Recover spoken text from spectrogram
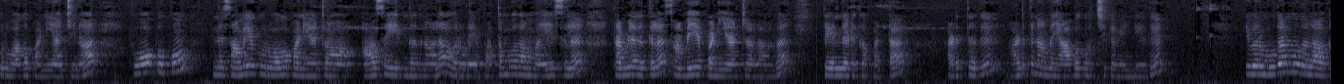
குருவாக பணியாற்றினார். போப்புக்கும் இந்த சமய குருவாக பணியாற்ற ஆசை இருந்ததுனால அவருடைய பத்தொன்பதாம் வயசுல தமிழகத்துல சமய பணியாற்றலாக தேர்ந்தெடுக்கப்பட்டார். அடுத்தது அடுத்து நாம ஞாபகம் வச்சுக்க வேண்டியது இவர் முதன் முதலாக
